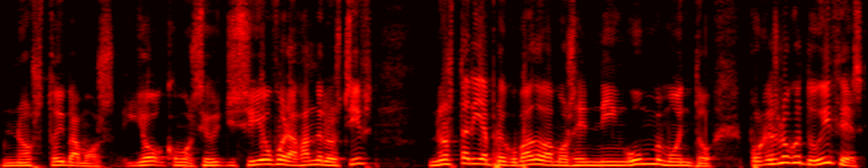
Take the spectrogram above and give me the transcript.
no estoy, vamos, yo como si, yo fuera fan de los chips, no estaría preocupado, vamos, en ningún momento. Porque es lo que tú dices,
